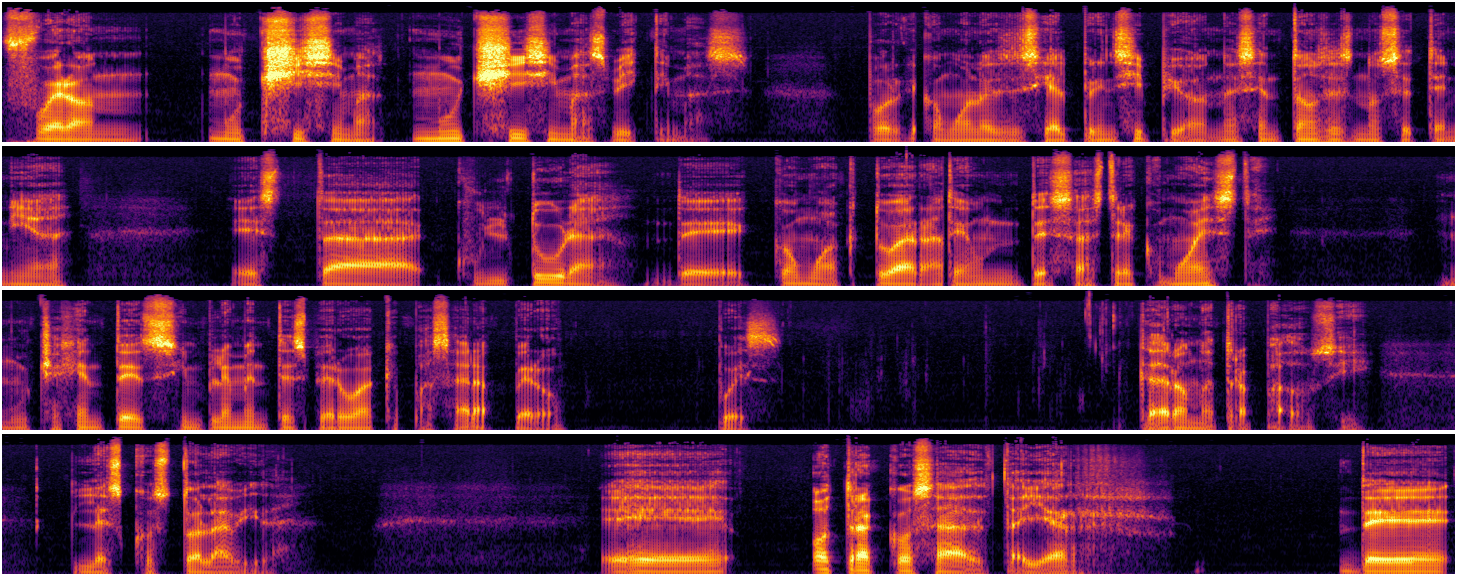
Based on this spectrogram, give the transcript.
fueron muchísimas, muchísimas víctimas. Porque como les decía al principio, en ese entonces no se tenía esta cultura de cómo actuar ante un desastre como este. Mucha gente simplemente esperó a que pasara, pero pues quedaron atrapados y les costó la vida. Eh, otra cosa a detallar de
